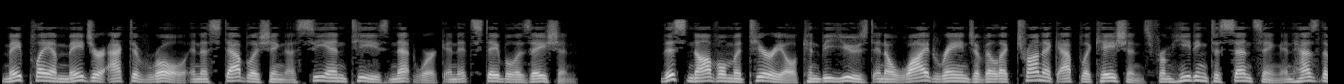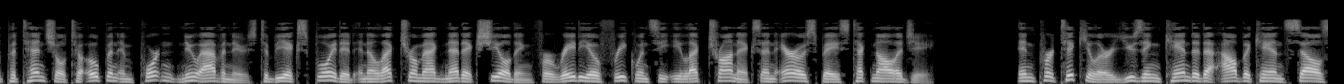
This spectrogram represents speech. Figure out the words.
may play a major active role in establishing a CNTs network and its stabilization. This novel material can be used in a wide range of electronic applications from heating to sensing and has the potential to open important new avenues to be exploited in electromagnetic shielding for radio frequency electronics and aerospace technology. In particular using Candida albicans cells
